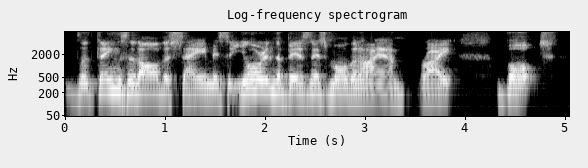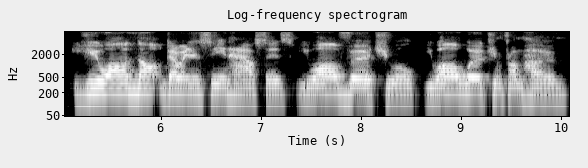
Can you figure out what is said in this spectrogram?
the things that are the same is that you're in the business more than i am right? But you are not going and seeing houses. You are virtual. You are working from home.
